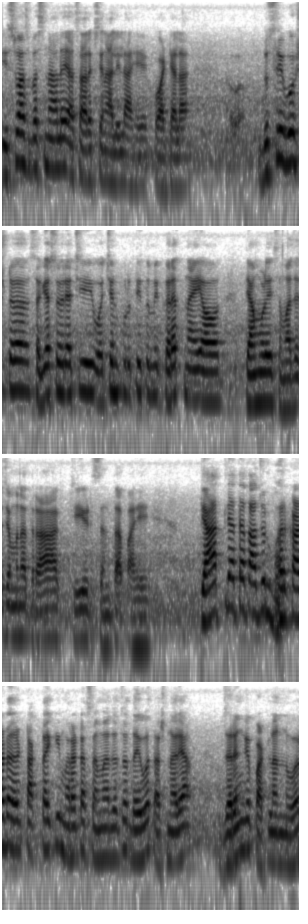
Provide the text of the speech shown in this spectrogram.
विश्वास बसणं आलं आहे असं आरक्षण आलेलं आहे वाट्याला. दुसरी गोष्ट सगळ्या सोयऱ्याची वचनपूर्ती तुम्ही करत नाही आहोत. त्यामुळे समाजाच्या मनात राग चीड संताप आहे. त्यातल्या त्यात अजून भर काढ टाकताय की मराठा समाजाचं दैवत असणाऱ्या जरंगे पाटलांवर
